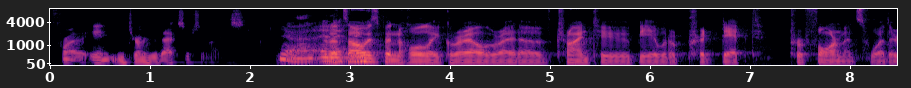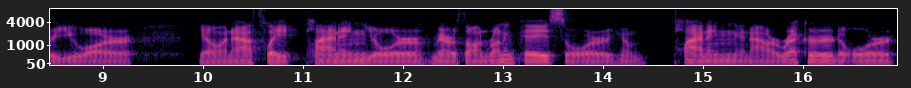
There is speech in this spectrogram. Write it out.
for, in, in terms of exercise. Yeah and that's always been the holy grail right of trying to be able to predict performance whether you are you know an athlete planning your marathon running pace or you know planning an hour record or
